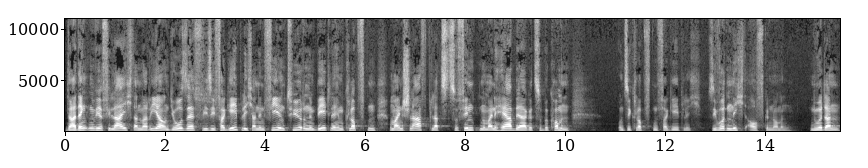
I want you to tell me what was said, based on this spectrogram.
Da denken wir vielleicht an Maria und Josef, wie sie vergeblich an den vielen Türen in Bethlehem klopften, um einen Schlafplatz zu finden, um eine Herberge zu bekommen. Und sie klopften vergeblich. Sie wurden nicht aufgenommen. Nur dann,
